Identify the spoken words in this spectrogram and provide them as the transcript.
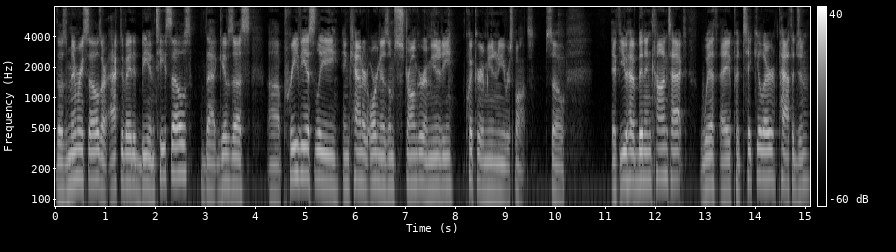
those memory cells are activated B and T cells that gives us uh, previously encountered organisms stronger immunity, quicker immunity response. So, if you have been in contact with a particular pathogen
